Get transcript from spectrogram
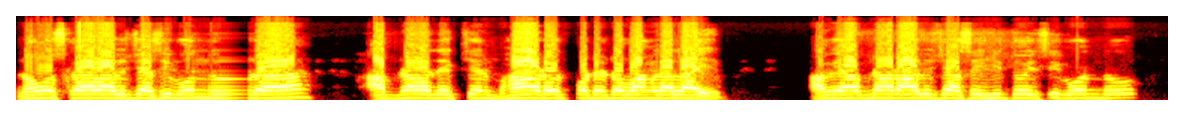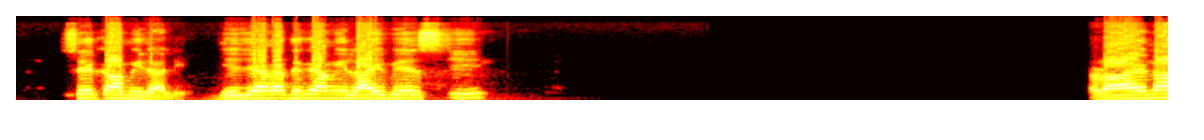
নমস্কার আলু চাষি বন্ধুরা আপনারা দেখছেন ভারত পটেটো বাংলা লাইভ। আমি আপনার আলু চাষি হিতৈষী বন্ধু শেখ আমির আলী। যে জায়গা থেকে আমি লাইভে এসেছি রায়না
